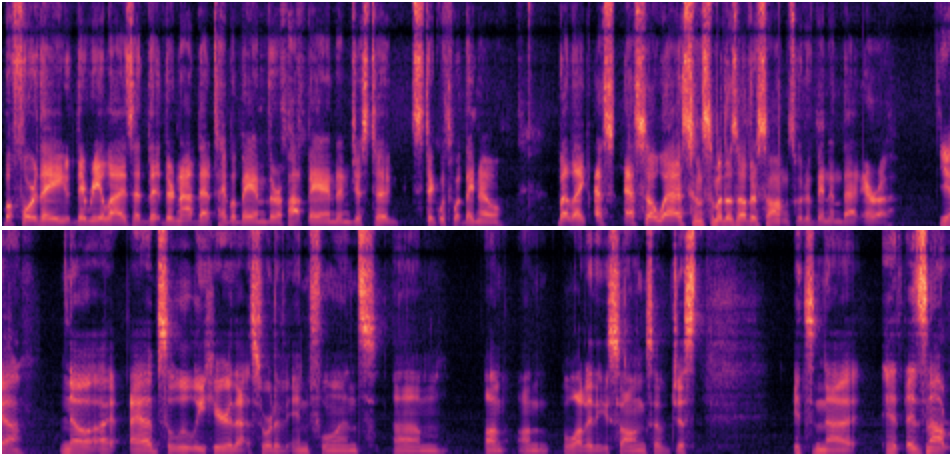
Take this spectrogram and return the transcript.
before they they realize that they're not that type of band; they're a pop band, and just to stick with what they know. But like S- SOS and some of those other songs would have been in that era. Yeah, no, I, I absolutely hear that sort of influence um, on on a lot of these songs of just it's not it, it's not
